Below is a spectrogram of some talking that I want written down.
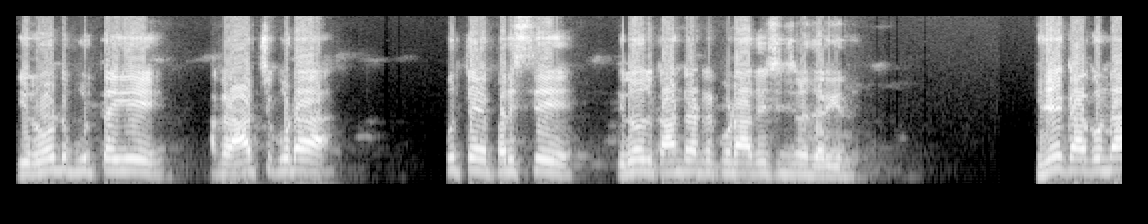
ఈ రోడ్డు పూర్తయ్యి అక్కడ ఆర్చ్ కూడా పూర్తయ్యే పరిస్థితి ఈరోజు కాంట్రాక్టర్ కూడా ఆదేశించడం జరిగింది. ఇదే కాకుండా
